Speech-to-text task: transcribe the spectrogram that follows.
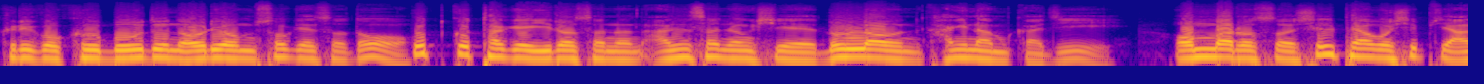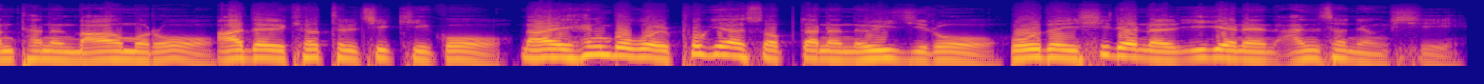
그리고 그 모든 어려움 속에서도 꿋꿋하게 일어서는 안선영 씨의 놀라운 강인함까지 엄마로서 실패하고 싶지 않다는 마음으로 아들 곁을 지키고 나의 행복을 포기할 수 없다는 의지로 모든 시련을 이겨낸 안선영 씨.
